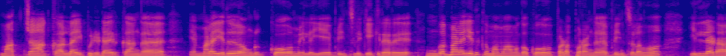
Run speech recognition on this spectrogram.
மச்சான் அக்கா எல்லாம் இப்படிடா இருக்காங்க. என் மேலே எதுவும் அவங்களுக்கு கோவம் இல்லையே அப்படின்னு சொல்லி கேட்குறாரு உங்கள் மேலே எதுக்கு மாமா அவங்க கோவப்பட போகிறாங்க அப்படின்னு சொல்லவும் இல்லைடா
